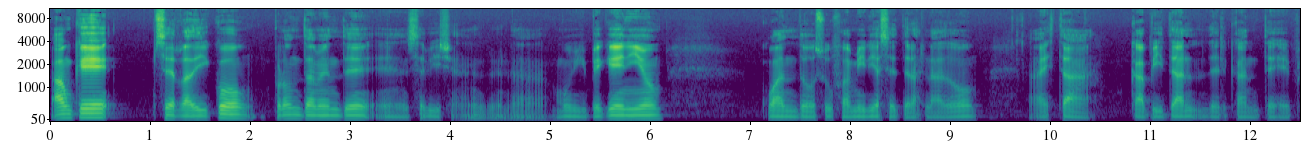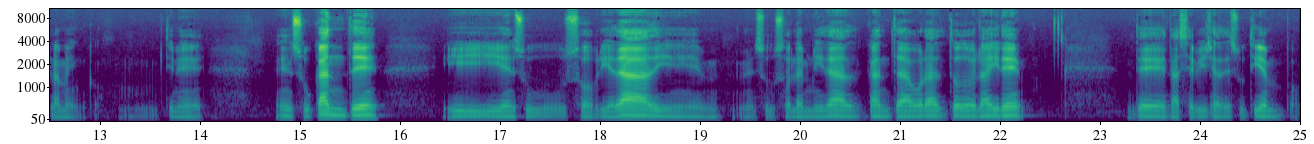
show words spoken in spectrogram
Aunque se radicó prontamente en Sevilla. ¿eh? Muy pequeño cuando su familia se trasladó a esta capital del cante flamenco. Tiene en su cante y en su sobriedad y en su solemnidad canta ahora todo el aire de la Sevilla de su tiempo.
